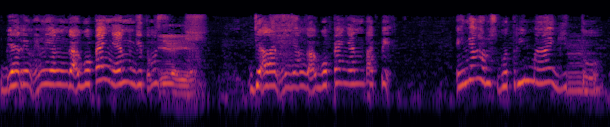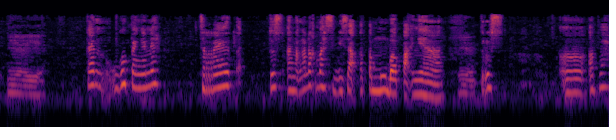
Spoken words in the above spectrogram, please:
Biarin ini yang nggak gue pengen gitu mas. Iya iya jalan ini yang nggak gue pengen tapi ini yang harus gue terima gitu. Hmm, iya iya. Kan gue pengennya cerai terus anak-anak masih bisa ketemu bapaknya. Iya. Terus eh, apa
